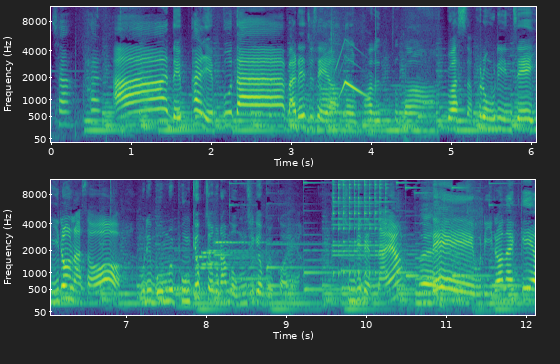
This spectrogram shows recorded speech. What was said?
자, 팔. 아, 내 팔 예쁘다. 말해주세요. 네, 발 이쁘다. 좋았어. 그럼 우리 이제 일어나서 우리 몸을 본격적으로 한번 움직여 볼 거예요. 준비됐나요? 네. 우리 일어날게요.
